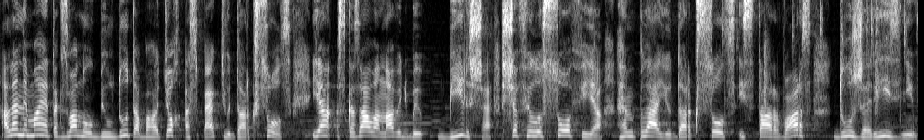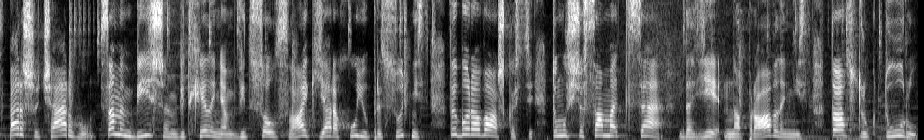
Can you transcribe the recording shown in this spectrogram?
але немає так званого білду та багатьох аспектів Dark Souls. Я сказала навіть би більше, що філософія геймплею Dark Souls і Star Wars дуже різні. В першу чергу, самим більшим відхиленням від Souls-like я рахую присутність вибора важкості, тому що саме це дає направленість та структуру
